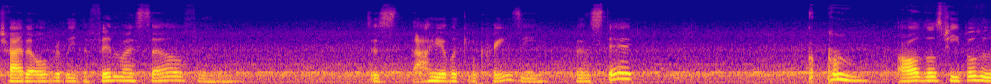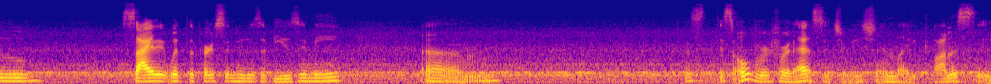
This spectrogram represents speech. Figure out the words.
try to overly defend myself and just out here looking crazy. But instead, all those people who sided with the person who was abusing me, um, it's, it's over for that situation. Like honestly,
